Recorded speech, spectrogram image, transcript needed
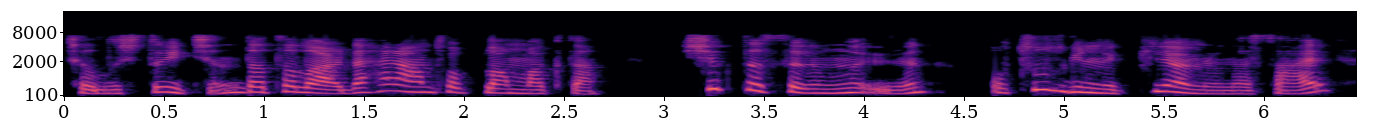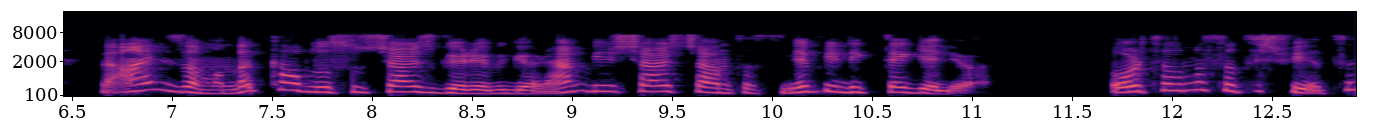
çalıştığı için datalar da her an toplanmakta. Şık tasarımlı ürün 30 günlük pil ömrüne sahip ve aynı zamanda kablosuz şarj görevi gören bir şarj çantası ile birlikte geliyor. Ortalama satış fiyatı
